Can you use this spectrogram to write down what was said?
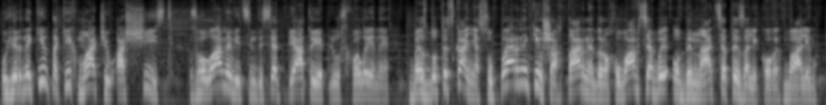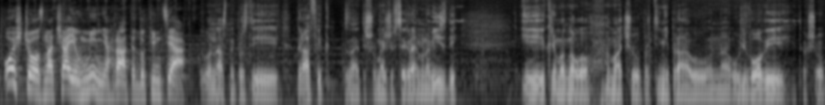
У гірників таких матчів аж 6 з голами від 75-ї плюс хвилини. Без дотискання суперників Шахтар не дорахувався би 11 залікових балів. Ось що означає вміння грати до кінця. У нас непростий графік. Знаєте, що майже все граємо на в'їзді. І крім одного матчу проти Дніпра у, на, у Львові. Так що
